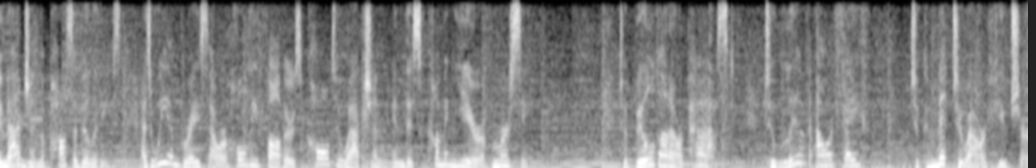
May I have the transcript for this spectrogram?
Imagine the possibilities as we embrace our Holy Father's call to action in this coming year of mercy. To build on our past, to live our faith, to commit to our future.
